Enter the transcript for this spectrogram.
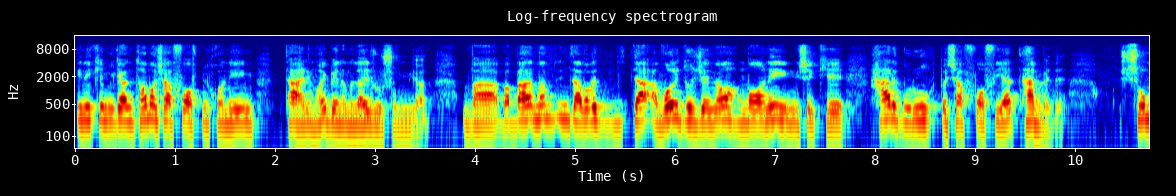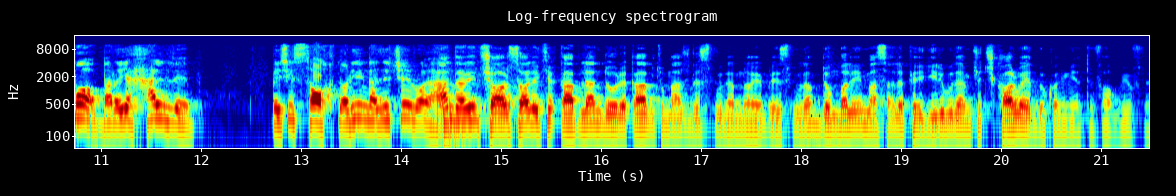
اینه که میگن تا ما شفاف می‌کنیم تحریم های بین المللی روشون میاد. و و بعد من این در واقع دعوای دو جناح مانعی میشه که هر گروه به شفافیت تن بده. شما برای حل به ساختاری این قضیه چه راه من در این چهار سالی که قبلا دور قبل تو مجلس بودم نایب رئیس بودم دنبال این مسئله پیگیری بودم که چیکار باید بکنیم این اتفاق بیفته.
